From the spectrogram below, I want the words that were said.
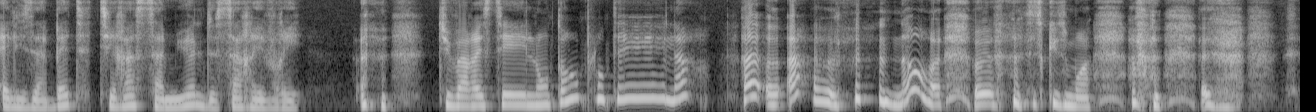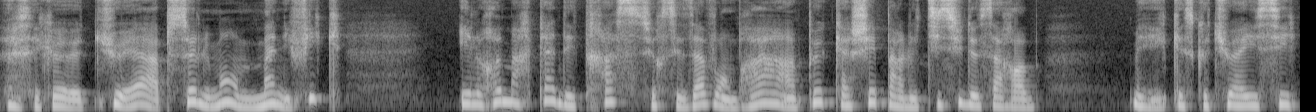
Elisabeth tira Samuel de sa rêverie. tu vas rester longtemps planté là? Ah, ah non, excuse-moi. C'est que tu es absolument magnifique. Il remarqua des traces sur ses avant-bras un peu cachés par le tissu de sa robe. Mais qu'est-ce que tu as ici?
